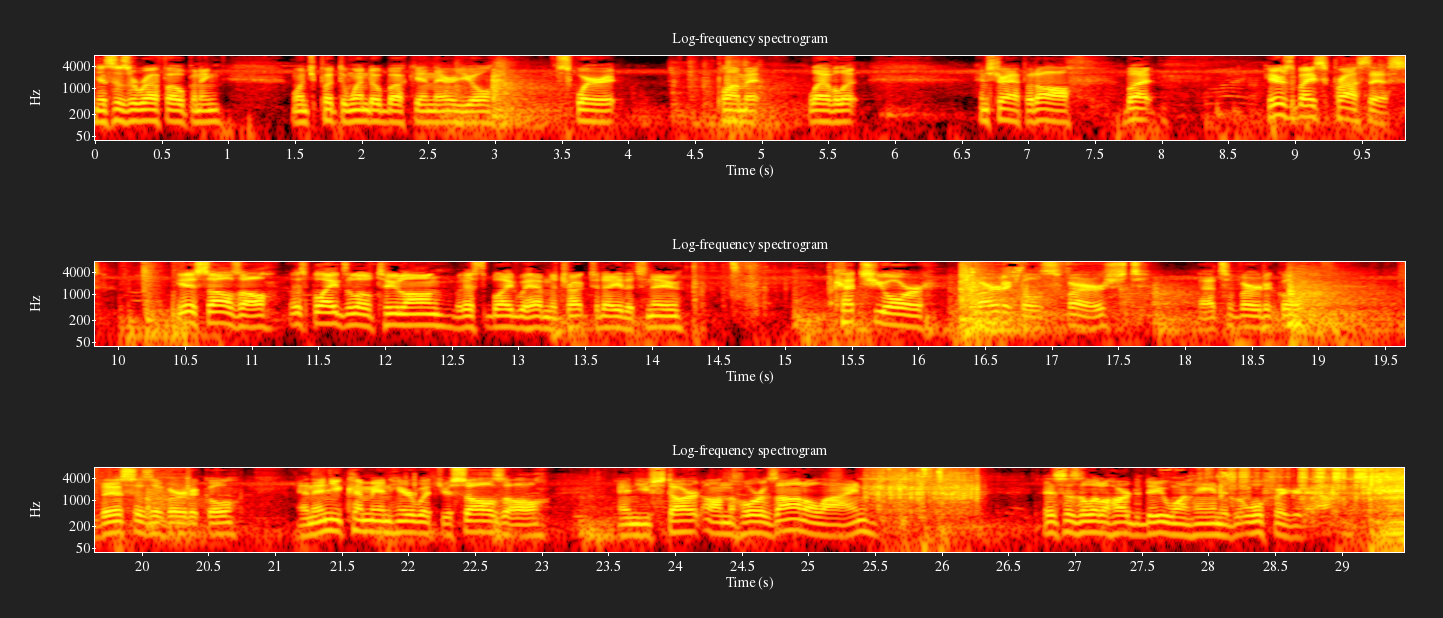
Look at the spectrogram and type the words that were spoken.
This is a rough opening. Once you put the window buck in there, you'll square it, plumb it, level it, and strap it off. But here's the basic process. Get a sawzall. This blade's a little too long, but it's the blade we have in the truck today that's new. Cut your verticals first. That's a vertical. This is a vertical. And then you come in here with your sawzall and you start on the horizontal line. This is a little hard to do one-handed, but we'll figure it out.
